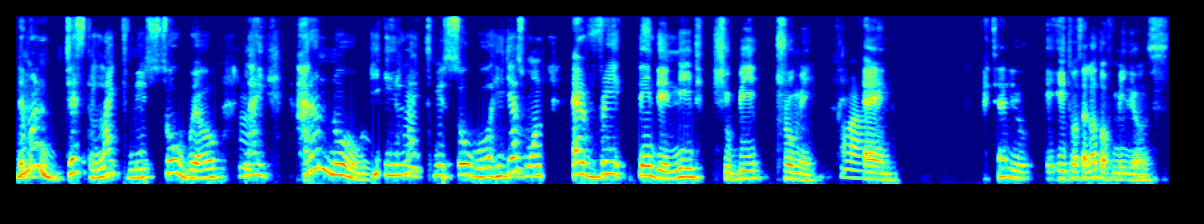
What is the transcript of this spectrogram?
The Mhm. man just liked me so well. Hmm. Like, I don't know. He, he Hmm. liked me so well. He just wants everything they need should be through me. Wow. And I tell you, it, it was a lot of millions.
